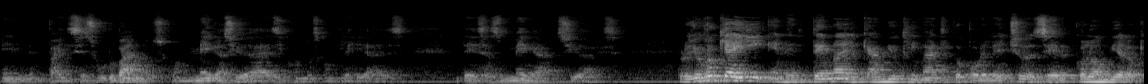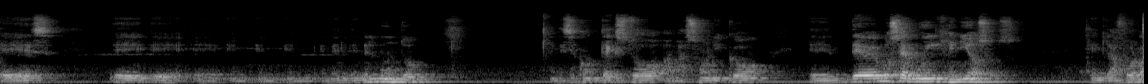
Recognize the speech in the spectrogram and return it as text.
en países urbanos con megaciudades y con las complejidades de esas megaciudades. Pero yo creo que ahí en el tema del cambio climático, por el hecho de ser Colombia lo que es eh, eh, eh, en, el, mundo, en ese contexto amazónico, debemos ser muy ingeniosos en la forma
